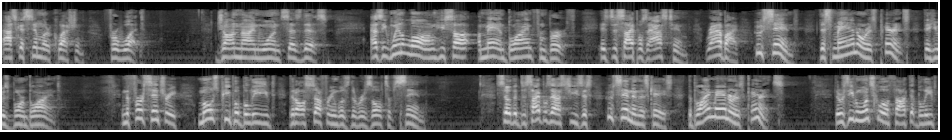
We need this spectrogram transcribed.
ask a similar question. For what? John 9 1 says this. As he went along, he saw a man blind from birth. His disciples asked him, Rabbi, who sinned, this man or his parents, that he was born blind? In the first century, most people believed that all suffering was the result of sin. So the disciples asked Jesus, who sinned in this case, the blind man or his parents? There was even one school of thought that believed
